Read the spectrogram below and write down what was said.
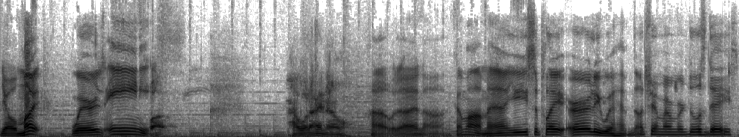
Yo, Mike, where's Annie? What? How would I know? How would I know? Come on, man. You used to play early with him. Don't you remember those days?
